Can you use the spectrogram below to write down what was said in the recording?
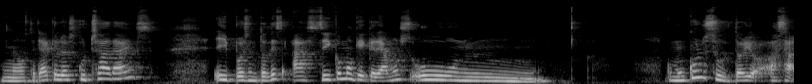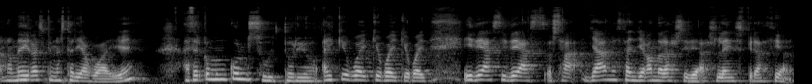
me gustaría que lo escucharais y pues entonces así como que creamos un... como un consultorio, o sea, no me digas que no estaría guay, ¿eh? Hacer como un consultorio, ay, qué guay, qué guay, qué guay. Ideas, ideas, o sea, ya me están llegando las ideas, la inspiración.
